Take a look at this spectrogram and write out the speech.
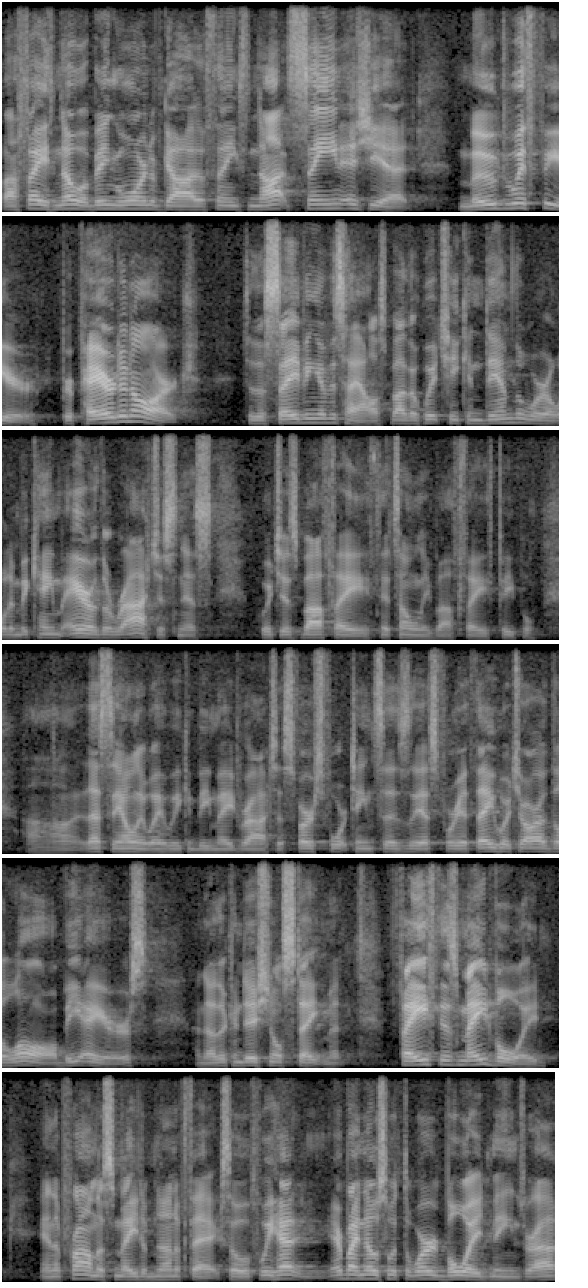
By faith, Noah, being warned of God of things not seen as yet, moved with fear, prepared an ark to the saving of his house, by the which he condemned the world and became heir of the righteousness which is by faith. It's only by faith, people. Uh, that's the only way we can be made righteous. Verse 14 says this For if they which are of the law be heirs, Another conditional statement. Faith is made void and the promise made of none effect. So if we have, everybody knows what the word void means, right?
